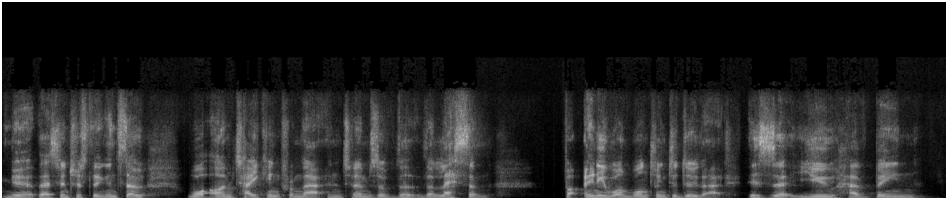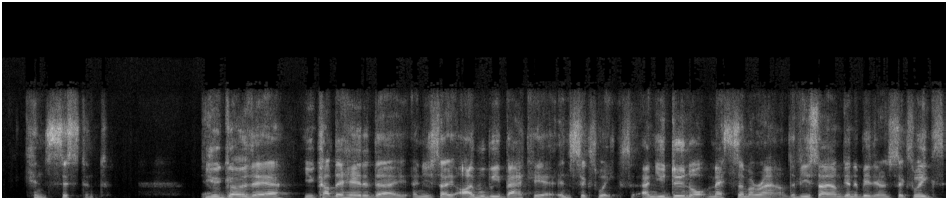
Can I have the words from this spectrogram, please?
Yeah, that's interesting. And so, what I'm taking from that in terms of the, the lesson for anyone wanting to do that is that you have been consistent. Yeah. You go there, you cut their hair today, and you say, I will be back here in six weeks. And you do not mess them around. If you say, I'm going to be there in six weeks,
